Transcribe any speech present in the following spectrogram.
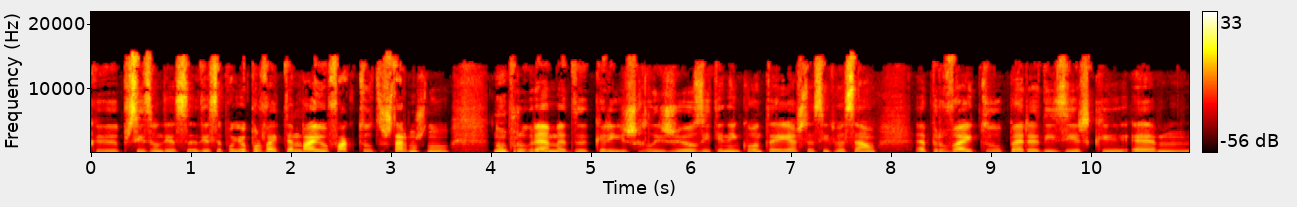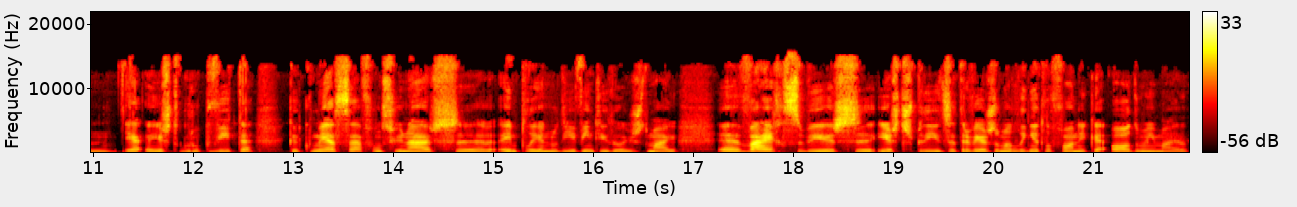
que precisam desse, desse apoio. Eu aproveito também o facto de estarmos no, num programa de cariz religioso e tendo em conta esta situação, aproveito para dizer que um, é este grupo Vita, que começa a funcionar uh, em pleno dia 22 de maio, uh, vai receber estes pedidos através de uma linha telefónica ou de um e-mail.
